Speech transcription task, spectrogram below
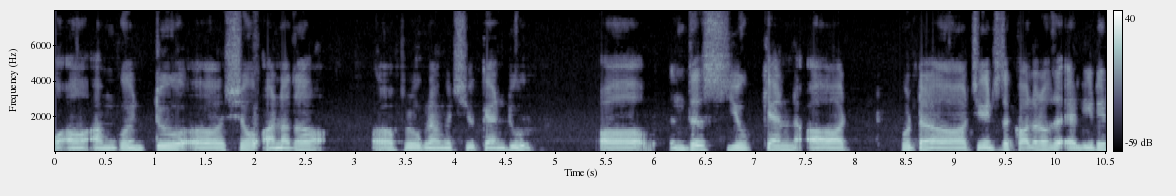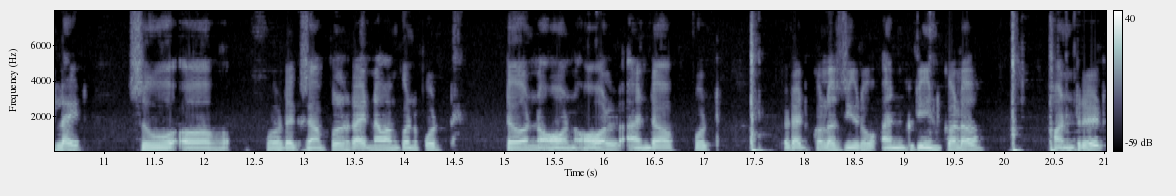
uh, I'm going to uh, show another uh, program which you can do. In this you can put change the color of the LED light. So for example right now I'm going to put turn on all and put red color 0 and green color 100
